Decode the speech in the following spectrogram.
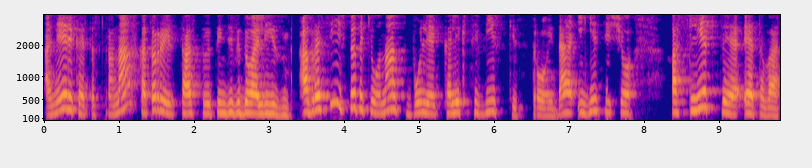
Америка — это страна, в которой царствует индивидуализм. А в России все-таки у нас более коллективистский строй, да, и есть еще последствия этого.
